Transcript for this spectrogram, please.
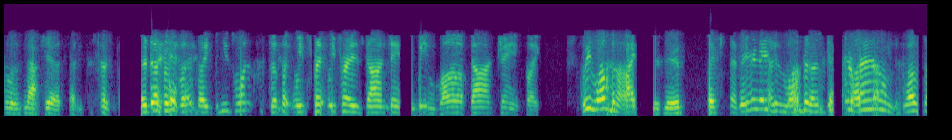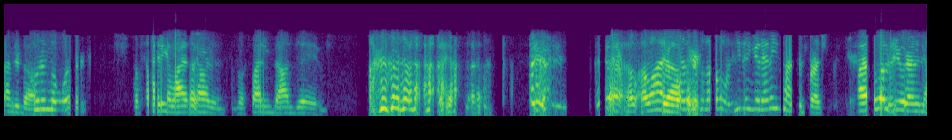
it was not good. They're definitely like, like he's one. Just like we pra- we praise Don James. We love Don James. Like we love the Uh, fighters, dude. Like Xavier Nation love loves the those stick around. Loves underdog. put in the work. The fighting Elias Gardens. The fighting Don James. Elias. Gordon was another one. He didn't get any time his freshman year. I love you were in the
